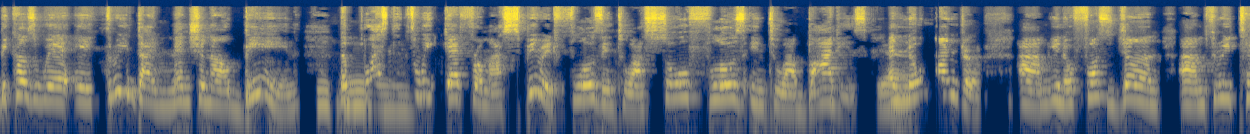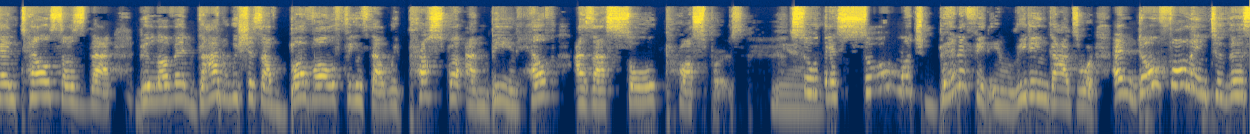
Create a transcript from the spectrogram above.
because we're a three-dimensional being the Mhm. blessings we get from our spirit flows into our soul flows into our bodies. And no wonder um you know first john um 310 tells us that beloved god wishes above all things that we prosper and be in health as our soul prospers Yeah. so there's so much benefit in reading God's word. And don't fall into this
